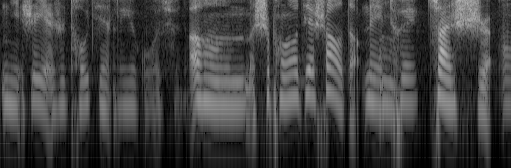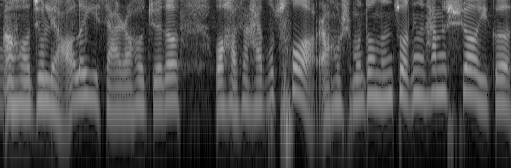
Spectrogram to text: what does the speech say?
你是也是投简历过去的，嗯，是朋友介绍的，嗯内推。算是，嗯然后就聊了一下，然后觉得我好像还不错，然后什么都能做，因为他们需要一个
